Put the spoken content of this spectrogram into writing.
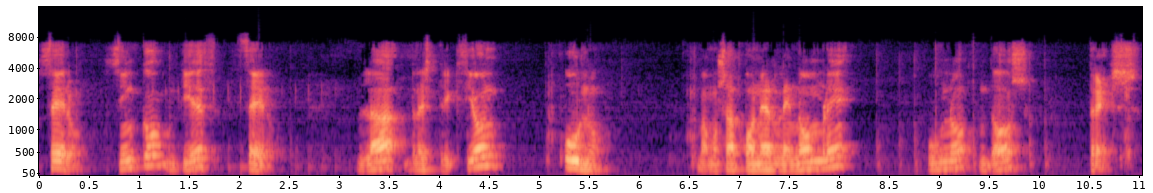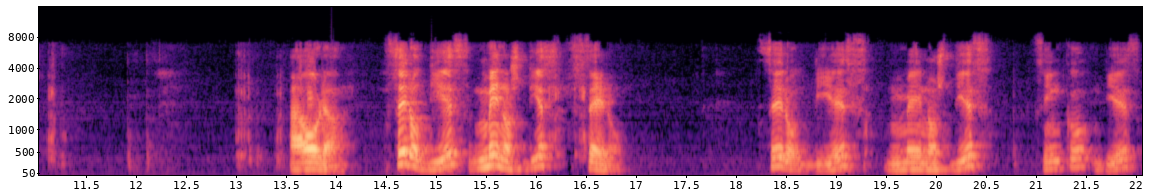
0, 5, 10, 0. La restricción 1. Vamos a ponerle nombre 1, 2, 3. Ahora, 0, 10, menos 10, 0. 0, 10, menos 10, 5, 10,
